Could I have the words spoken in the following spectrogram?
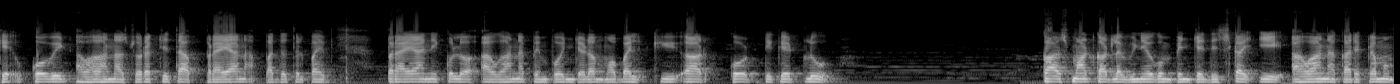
కే కోవిడ్ అవగాహన సురక్షిత ప్రయాణ పద్ధతులపై ప్రయాణికుల అవగాహన పెంపొందించడం మొబైల్ క్యూఆర్ కోడ్ టికెట్లు కా స్మార్ట్ కార్డుల వినియోగం పెంచే దిశగా ఈ అవగాహన కార్యక్రమం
